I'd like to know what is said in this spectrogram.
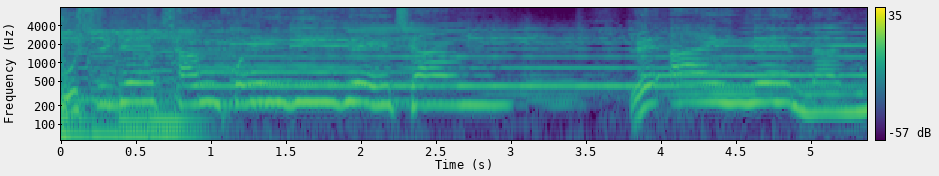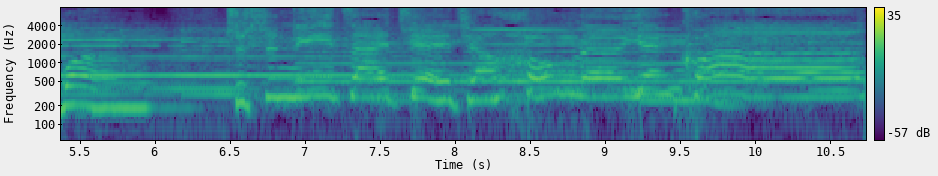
故事越长，回忆越强，越爱越难忘。只是你在街角红了眼眶，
